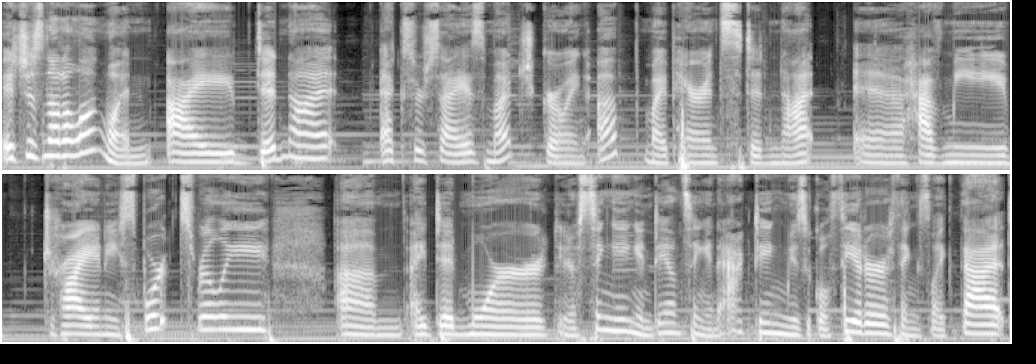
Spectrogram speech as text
it's just not a long one. I did not exercise much growing up. My parents did not uh, have me try any sports really. Um, I did more, you know, singing and dancing and acting, musical theater, things like that.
